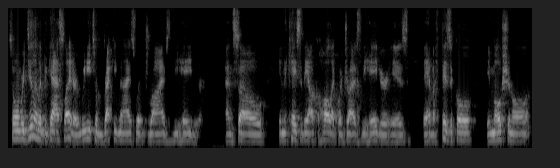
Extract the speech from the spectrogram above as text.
So when we're dealing with the gaslighter, we need to recognize what drives the behavior. And so in the case of the alcoholic, what drives the behavior is they have a physical, emotional,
